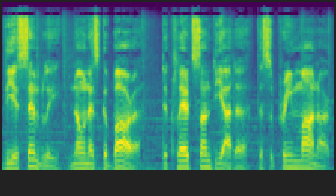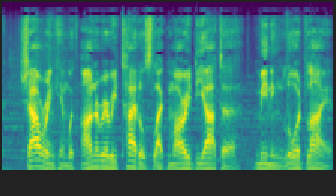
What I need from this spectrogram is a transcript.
The assembly, known as Gbara, declared Sundiata the supreme monarch, showering him with honorary titles like Mari Diata, meaning Lord Lion.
